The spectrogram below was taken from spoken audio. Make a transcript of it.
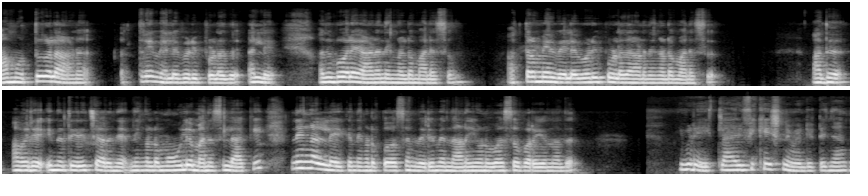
ആ മുത്തുകളാണ് അത്രയും വിലപിടിപ്പുള്ളത് അല്ലേ? അതുപോലെയാണ് നിങ്ങളുടെ മനസ്സും. അത്രമേൽ വിലപിടിപ്പുള്ളതാണ് നിങ്ങളുടെ മനസ്സ്. അത് അവർ ഇന്ന് തിരിച്ചറിഞ്ഞ് നിങ്ങളുടെ മൂല്യം മനസ്സിലാക്കി നിങ്ങളിലേക്ക് നിങ്ങളുടെ പേഴ്സൺ വരുമെന്നാണ് യൂണിവേഴ്സ് പറയുന്നത്. ഇവിടെ ക്ലാരിഫിക്കേഷന് വേണ്ടിയിട്ട് ഞാൻ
